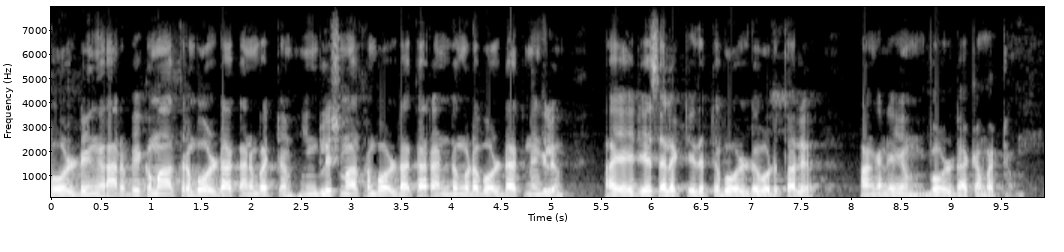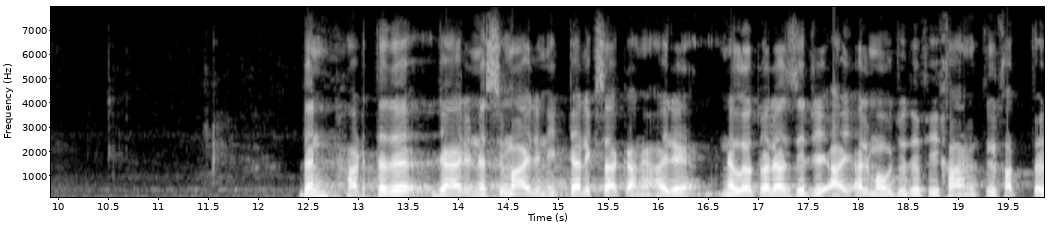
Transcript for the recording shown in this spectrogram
ബോൾഡിങ് അറബിക്ക് മാത്രം ബോൾഡാക്കാനും പറ്റും ഇംഗ്ലീഷ് മാത്രം ബോൾഡാക്കുക രണ്ടും കൂടെ ബോൾഡാക്കണമെങ്കിലും ആ ഏരിയ സെലക്ട് ചെയ്തിട്ട് ബോൾഡ് കൊടുത്താൽ അങ്ങനെയും ബോൾഡാക്കാൻ പറ്റും. ദെൻ അടുത്തത് ജാരി നസ് മായിലിൻ ഇറ്റാലിക്സ് ആക്കാണ് അതിൽ നെലത്തു അല സിരി ഐ അൽ മൗജൂദ് ഫി ഖാനത്തിൽ ഖത്ത്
